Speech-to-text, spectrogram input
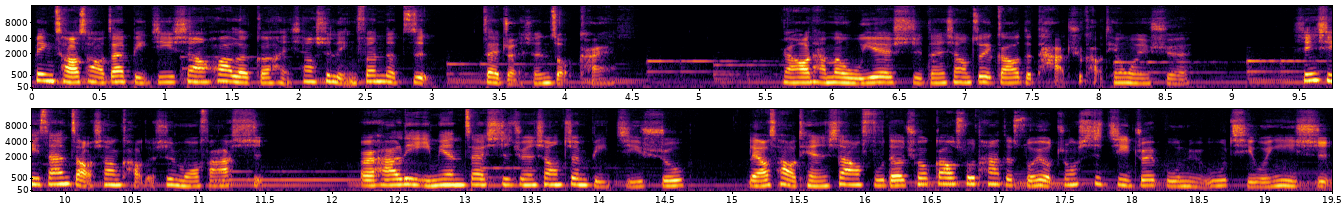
并草草在笔记上画了个很像是零分的字，再转身走开。然后他们午夜时登上最高的塔去考天文学。星期三早上考的是魔法史，而哈利一面在试卷上正笔疾书，潦草填上福德丘告诉他的所有中世纪追捕女巫奇闻异事。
